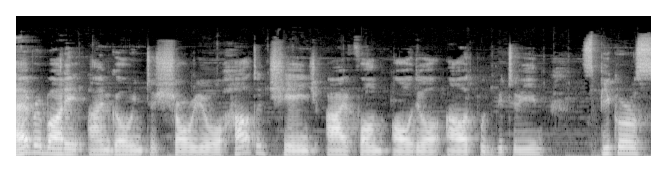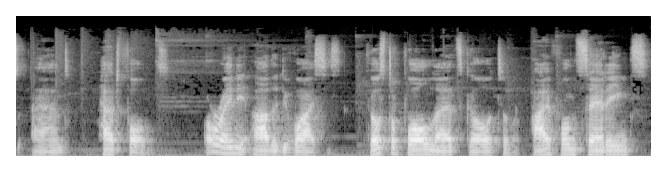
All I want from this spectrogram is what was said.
Hey everybody, I'm going to show you how to change iPhone audio output between speakers and headphones or any other devices. First of all, let's go to iPhone settings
